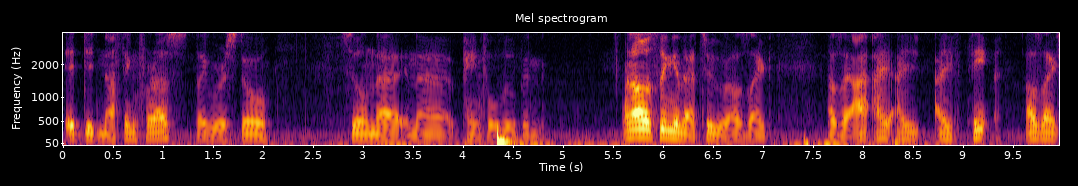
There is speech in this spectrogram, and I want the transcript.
It did nothing for us. Like, we were still still in that in that painful loop and and I was thinking that too. I was like, I was like, I, I, I, I think I was like,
